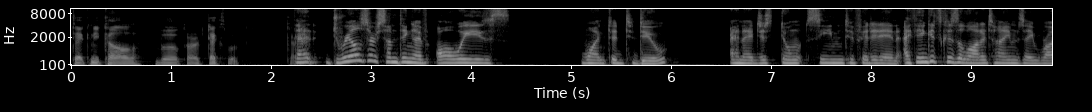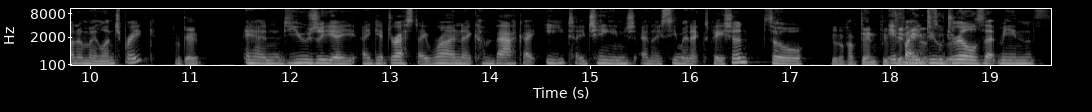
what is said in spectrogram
technical book or textbook. of. That drills are something I've always wanted to do, and I just don't seem to fit it in. I think it's because a lot of times I run on my lunch break, okay. and usually I, I get dressed, I run, I come back, I eat, I change, and I see my next patient. So You don't have 10, 15 if I do do drills, that means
